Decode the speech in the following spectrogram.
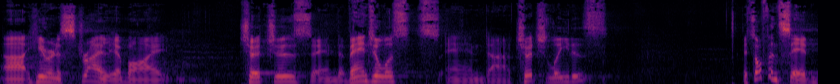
uh, here in Australia by churches and evangelists and uh, church leaders, it's often said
